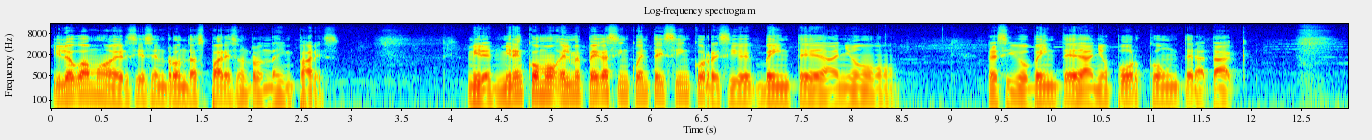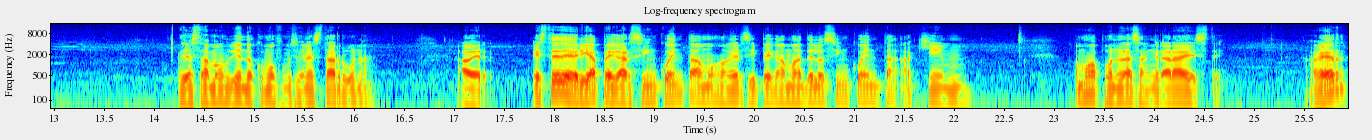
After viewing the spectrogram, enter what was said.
y luego vamos a ver si es en rondas pares o en rondas impares. Miren, miren cómo él me pega 55, recibe 20 de daño. Recibió 20 de daño por counter attack. Ya estamos viendo cómo funciona esta runa. A ver, este debería pegar 50. Vamos a ver si pega más de los 50. ¿A quién? Vamos a poner a sangrar a este. A ver.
